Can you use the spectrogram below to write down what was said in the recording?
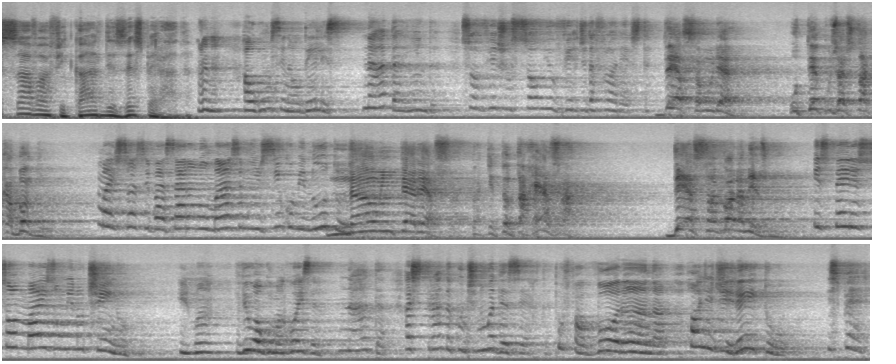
começava a ficar desesperada. Ana, algum sinal deles? Nada ainda. Só vejo o sol e o verde da floresta. Desça, mulher! O tempo já está acabando. Mas só se passaram no máximo uns cinco minutos. Não interessa. Para que tanta reza? Desça agora mesmo. Espere só mais um minutinho. Irmã, viu alguma coisa? Nada. A estrada continua deserta. Por favor, Ana, olhe direito. Espere.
